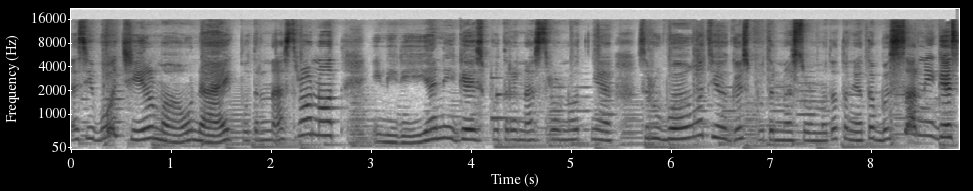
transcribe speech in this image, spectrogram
Nah si bocil mau naik putaran astronot. Ini dia nih guys putaran astronotnya. Seru banget ya guys putaran astronotnya ternyata besar nih guys.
